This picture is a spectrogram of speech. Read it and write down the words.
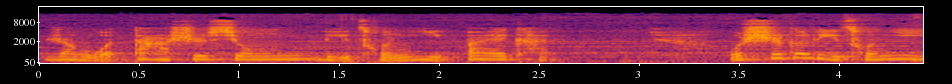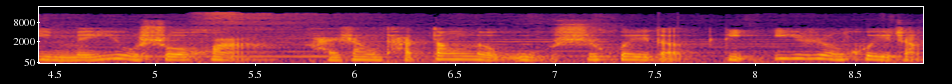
让我大师兄李存义掰开。我师哥李存义没有说话。还让他当了武士会的第一任会长，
